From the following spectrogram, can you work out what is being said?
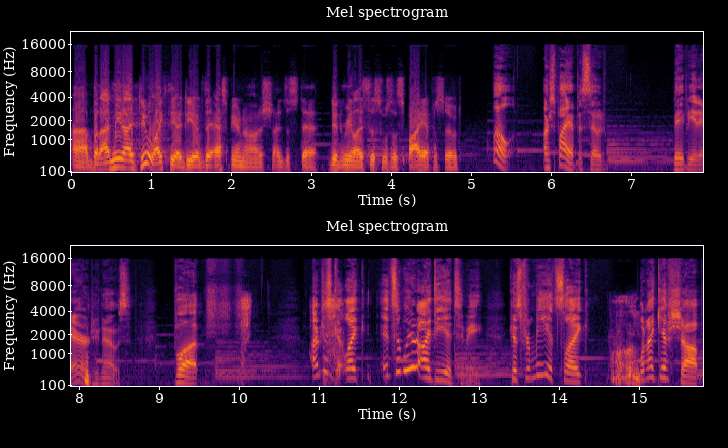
Uh, but I mean, I do like the idea of the espionage. I just uh, didn't realize this was a spy episode. Well, our spy episode, maybe it aired. who knows? But I'm just like, it's a weird idea to me because for me, it's like when I gift shop,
